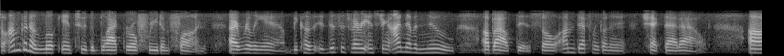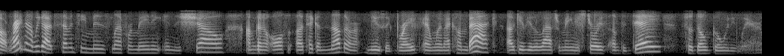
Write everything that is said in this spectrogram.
So I'm going to look into the Black Girl Freedom Fund I really am because it, this is very interesting. I never knew about this, so I'm definitely going to check that out. Uh, right now, we got 17 minutes left remaining in the show. I'm going to also uh, take another music break, and when I come back, I'll give you the last remaining stories of the day. So don't go anywhere.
